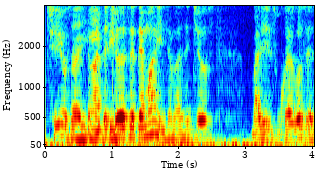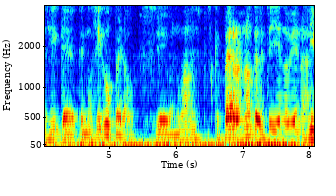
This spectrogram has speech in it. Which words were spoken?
Sí, o sea, y, Se me hace y- chido ese tema y se me hacen chidos varios juegos y así que, que no sigo, pero pues, yo digo, no mames, pues qué perro, ¿no? Que le esté yendo bien a y,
